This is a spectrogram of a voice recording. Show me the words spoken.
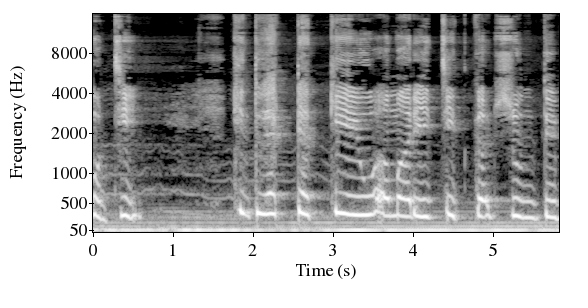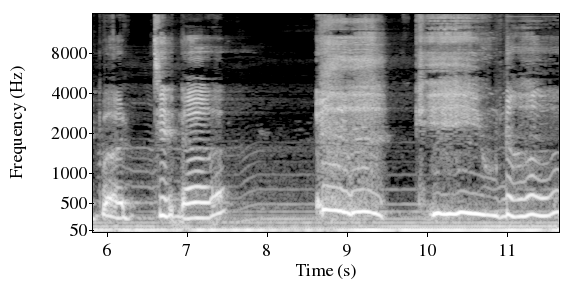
করছি, কিন্তু একটা কেউ আমার এই চিৎকার শুনতে পারছে না। কেউ না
